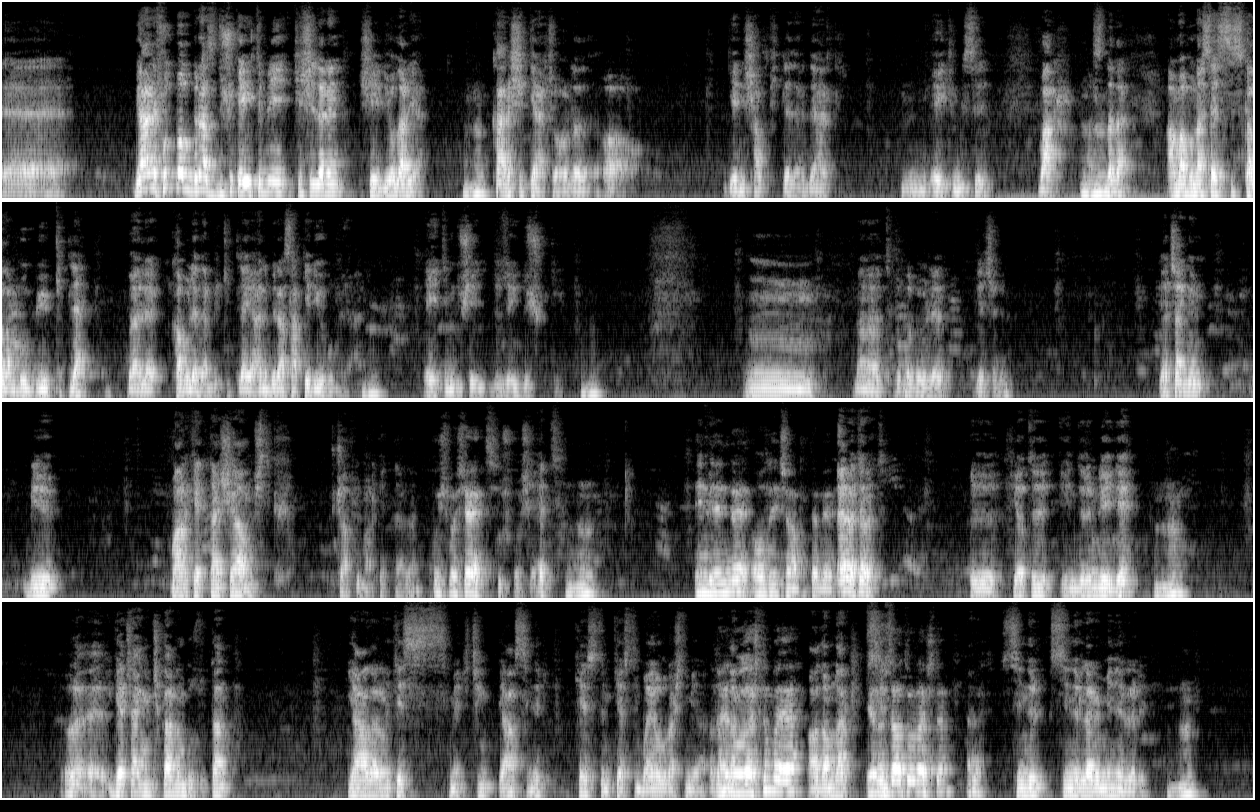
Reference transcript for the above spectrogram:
Ee, yani futbol biraz düşük eğitimli kişilerin şey diyorlar ya. Hı hı. Karışık gerçi orada o geniş halk kitlelerinde her hmm, eğitimlisi var Hı hı. aslında da. Ama buna sessiz kalan bu büyük kitle böyle kabul eden bir kitle yani biraz hak ediyor bunu yani. Hı hı. Eğitim düzeyi, düzeyi düşük diye. Hı hı. Hmm, evet bu da böyle geçelim. Geçen gün bir marketten şey almıştık. Üç harfli marketlerden. Kuşbaşı et. Kuşbaşı et. Hı hı. İndirimli olduğu için artık tabi. Evet evet. Ee, fiyatı indirimliydi. Hı hı. Öyle, e, geçen gün çıkardım buzluktan. Yağlarını kesmek için yağ sinir. Kestim kestim bayağı uğraştım ya. Ben Adamlar, uğraştım baya. adamlar Yarım sin- saat uğraştım. sinir sinirleri minirleri. Hı hı.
